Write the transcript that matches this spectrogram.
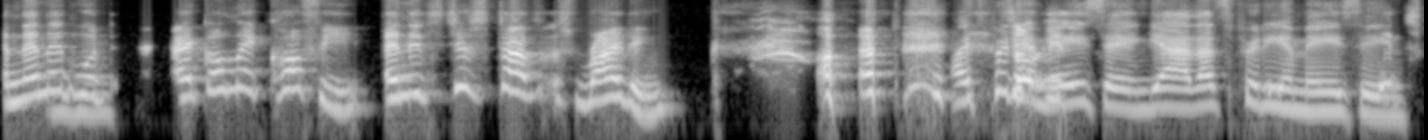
And then it would, mm-hmm. I go make coffee and it just starts writing. That's pretty So amazing. yeah, that's pretty amazing. It's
